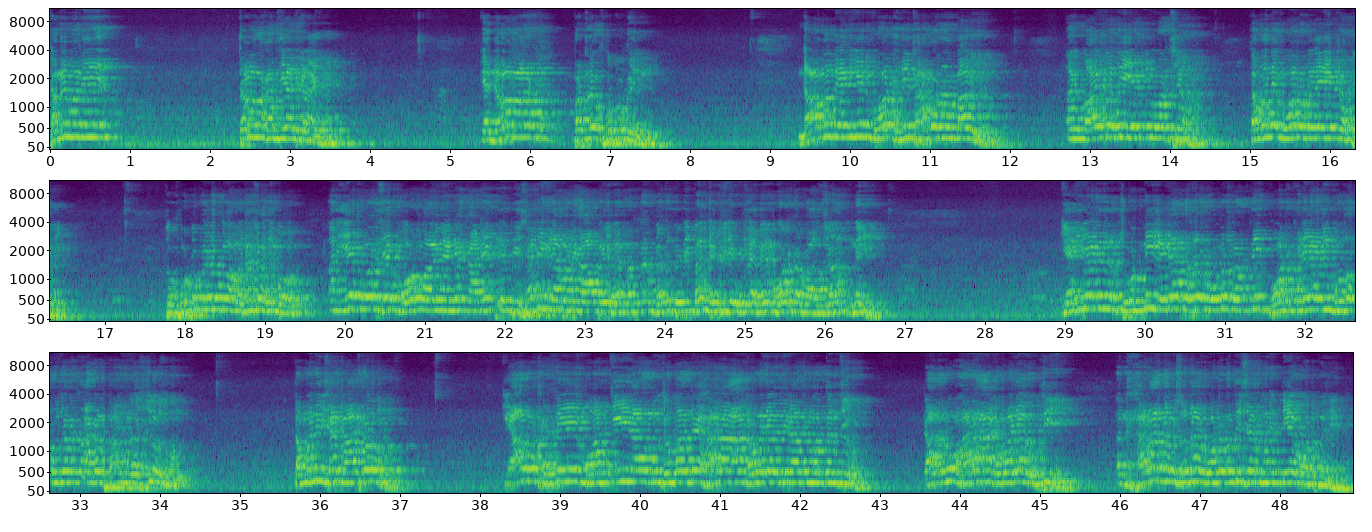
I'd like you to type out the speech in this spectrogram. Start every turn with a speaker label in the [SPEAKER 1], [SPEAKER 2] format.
[SPEAKER 1] તમે મને ત્રણ વખત યાદ કરાવી કે બાળક પટલે ખોટું કર્યું. નામ બેનીએ વોટ હતી ઠાકોરના બાવી. અને બાવી બધી એકની વોટ છે. તમને વોટ મળે એક હતી તો ખોટું કર્યું તો વધારે નથી બહુ. અને એક વર્ષે મોડું આવ્યું એને કારણે તે ડિસાઇડિંગ ના પડે કે આ ભાઈ હવે મતલબ નથી પેટી બંધ થઈ ગઈ એટલે હવે વોટ કરવા આવશે નહીં જેની ચૂંટણી લડ્યા પછી કોમલ વખતે વોટ કણિયાની મોટો ગુજરાત આગળ ભાગ છું તમને સાહેબ વાત કરું? કે આ વખતે મોનકીના બુથ માટે હારા આઠ વાગ્યા સુધી રાતે મતદાન થયું. રાતનું હારા આઠ વાગ્યા સુધી. અને હાડા નવ સુધા વોટ બધી સાહેબ, મને બે વોટ મળ્યા.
